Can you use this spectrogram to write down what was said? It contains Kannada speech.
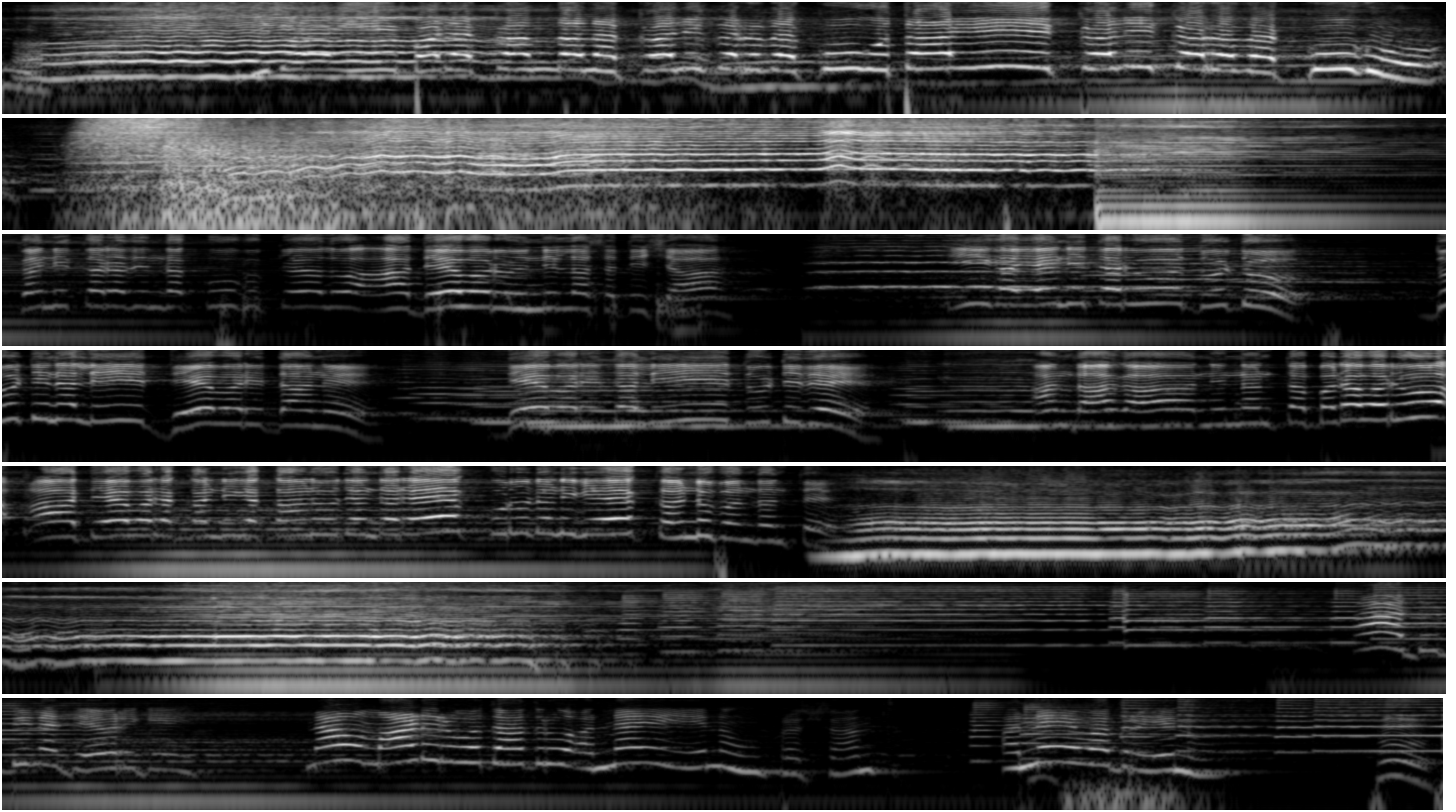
ಬಡ ಕಂದನ ಕನಿಕರದ ಕೂಗು ತಾಯಿ ಕನಿಕರದ ಕೂಗು ದೇವರು ಇನ್ನಿಲ್ಲ ಸತೀಶ. ಈಗ ಏನಿದ್ದರೂ ದುಡ್ಡು. ದುಡ್ಡಿನಲ್ಲಿ ದೇವರಿದ್ದಾನೆ. ದೇವರಿದ್ದಲ್ಲಿ ದುಡ್ಡಿದೆ. ಅಂದಾಗ ನಿನ್ನಂತ ಬಡವರು ಆ ದೇವರ ಕಣ್ಣಿಗೆ ಕಾಣುವುದೆಂದರೆ ಕುರುಡನಿಗೆ ಕಣ್ಣು ಬಂದಂತೆ. ಆ ದುಡ್ಡಿನ ದೇವರಿಗೆ ನಾವು ಮಾಡಿರುವುದಾದ್ರೂ ಅನ್ಯಾಯ ಏನು ಪ್ರಶಾಂತ್? ಅನ್ಯಾಯವಾದ್ರೂ ಏನು? ಹ್ಮ್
